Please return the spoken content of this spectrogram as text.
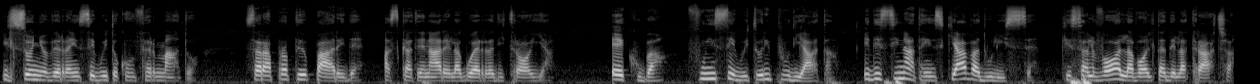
Il sogno verrà in seguito confermato. Sarà proprio Paride a scatenare la guerra di Troia. Ecuba fu in seguito ripudiata e destinata in schiava ad Ulisse, che salvò alla volta della Tracia.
